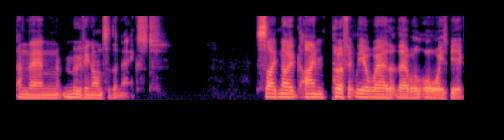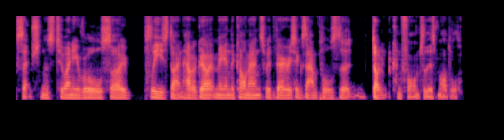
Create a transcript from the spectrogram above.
and then moving on to the next. Side note, I'm perfectly aware that there will always be exceptions to any rule, so please don't have a go at me in the comments with various examples that don't conform to this model.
